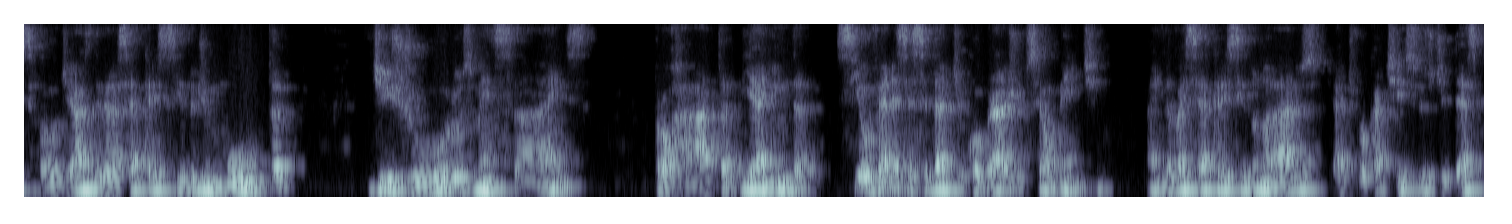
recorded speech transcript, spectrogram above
esse valor de arras deverá ser acrescido de multa, de juros mensais, prorata, e ainda se houver necessidade de cobrar judicialmente, ainda vai ser acrescido honorários advocatícios de 10%.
